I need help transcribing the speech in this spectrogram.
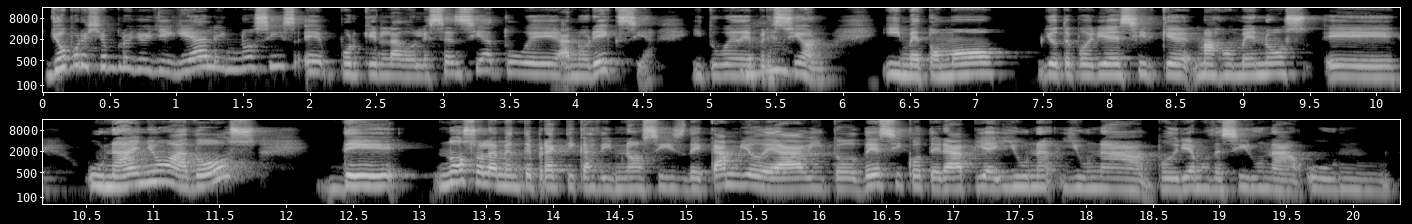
Yo, por ejemplo, yo llegué a la hipnosis eh, porque en la adolescencia tuve anorexia y tuve depresión y me tomó, yo te podría decir que más o menos un año a dos de no solamente prácticas de hipnosis, de cambio de hábito, de psicoterapia y una, y una podríamos decir, una, un,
